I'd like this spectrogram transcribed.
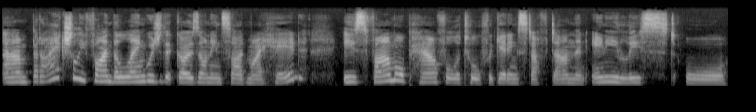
um, but I actually find the language that goes on inside my head is far more powerful a tool for getting stuff done than any list or,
